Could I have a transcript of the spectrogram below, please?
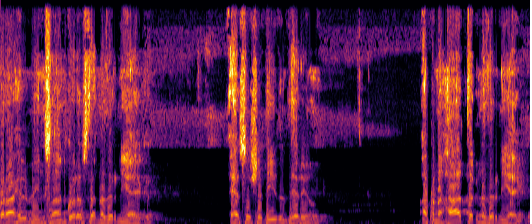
براہل میں انسان کو رستہ نظر نہیں آئے گا۔ ایسے شدید اندھیرے ہوں۔ اپنا ہاتھ تک نظر نہیں آئے گا۔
